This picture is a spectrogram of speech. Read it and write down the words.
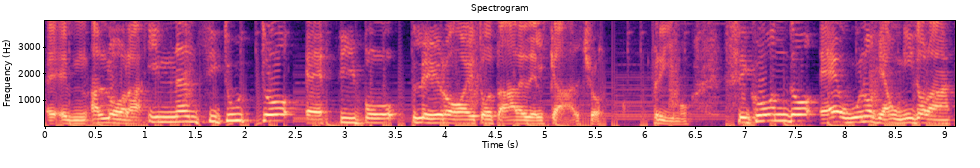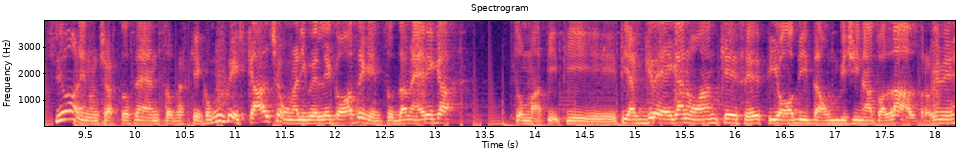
Eh, allora, innanzitutto è tipo l'eroe totale del calcio. Primo. Secondo, è uno che ha unito la nazione in un certo senso, perché comunque il calcio è una di quelle cose che in Sud America insomma ti, ti- ti aggregano anche se ti odi da un vicinato all'altro. Quindi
